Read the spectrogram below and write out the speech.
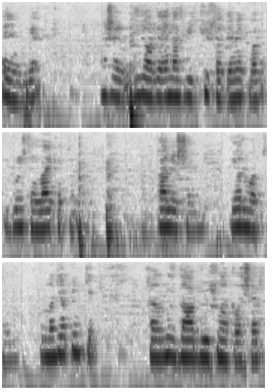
Dediğim gibi. Arkadaşlar videoda en az bir 200 saat emek var. Bunun için like atın. Paylaşın. Yorum atın. Bunları yapın ki kanalımız daha büyüsün arkadaşlar.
